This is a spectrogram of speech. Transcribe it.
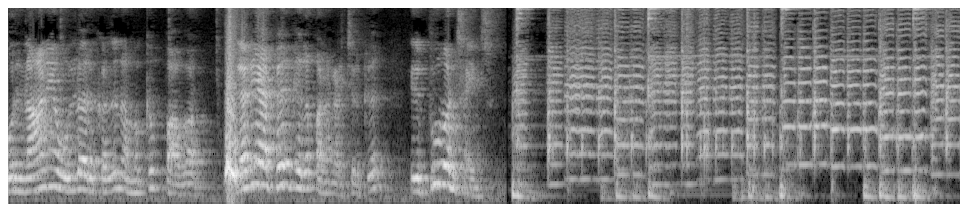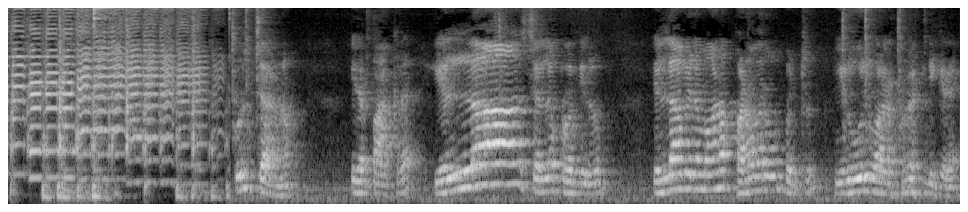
ஒரு நாணயம் உள்ளே இருக்கிறது நமக்கு பவர் நிறையா பேருக்கு இதில் பணம் கிடச்சிருக்கு. இது ப்ரூவன் சயின்ஸ் குருச்சரணம் இதை பார்க்குற எல்லா செல்ல குழந்தைகளும் எல்லா விதமான பணவரவும் பெற்று இருவரும் வாழணும்னு நினைக்கிறேன்.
